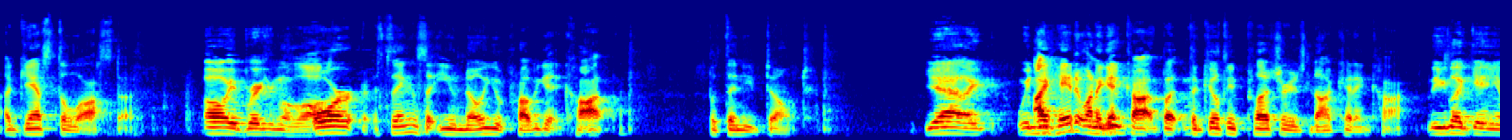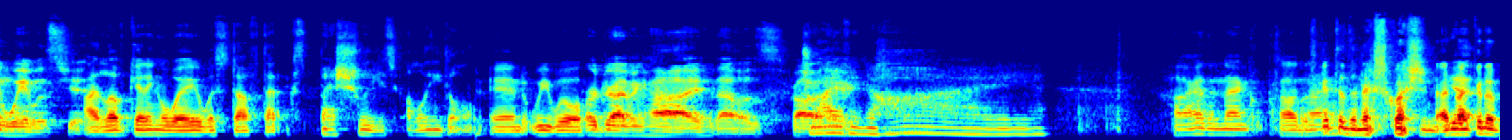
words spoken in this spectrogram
Against the law stuff, oh, you're breaking the law. or things that you know you'll probably get caught, but then you don't. yeah, like when I hate it when I you, get caught, but the guilty pleasure is not getting caught. You like getting away with shit. I love getting away with stuff that especially is illegal, and we will or driving high. That was probably driving high. Higher than nine cloud Let's nine. get to the next question. I'm Yeah. not gonna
